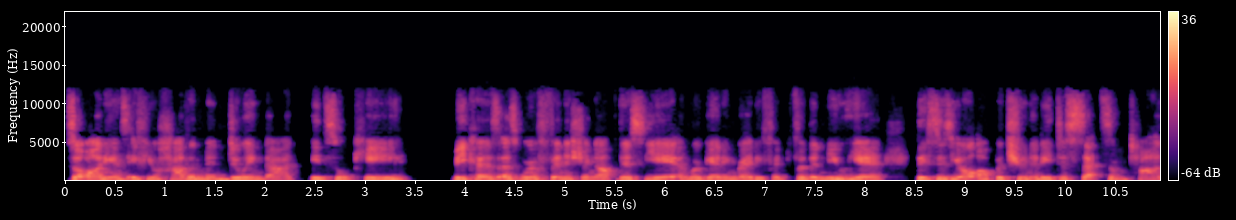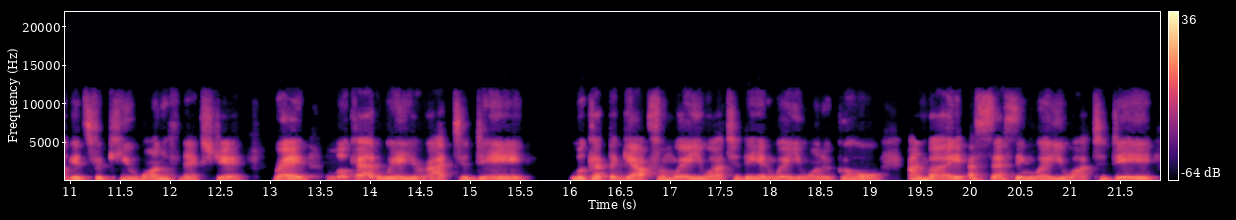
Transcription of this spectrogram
So, audience, if you haven't been doing that, it's okay. Because as we're finishing up this year and we're getting ready for, for the new year, this is your opportunity to set some targets for Q1 of next year, right? Look at where you're at today look at the gap from where you are today and where you want to go. And by assessing where you are today,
